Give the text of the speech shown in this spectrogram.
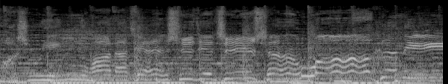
火树银花大千世界，只剩我和你。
